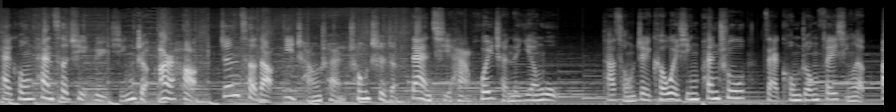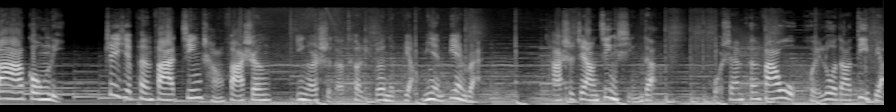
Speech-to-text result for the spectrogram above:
太空探测器旅行者二号侦测到一长串充斥着氮气和灰尘的烟雾。它从这颗卫星喷出，在空中飞行了八公里。这些喷发经常发生，因而使得特里顿的表面变软。它是这样进行的：火山喷发物回落到地表，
